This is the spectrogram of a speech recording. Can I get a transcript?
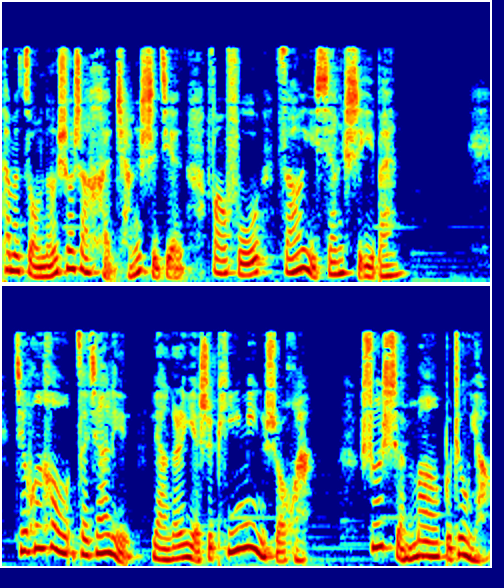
他们总能说上很长时间，仿佛早已相识一般。结婚后，在家里，两个人也是拼命说话，说什么不重要，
